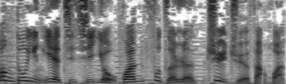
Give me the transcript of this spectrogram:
梦都影业及其有关负责人拒绝返还。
